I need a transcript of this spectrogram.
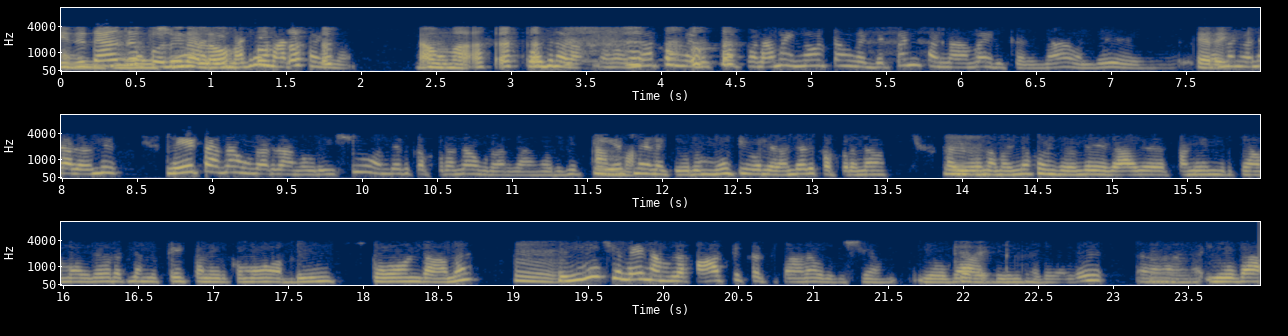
இதுதாங்க நல்ல பொது விஷயம். அதே நலம் மாதிரி மத்தவங்க. ஆமா. பொது நலம் நம்ம இன்னொருத்தவங்க டிஸ்டர்ப் பண்ணாம இன்னொருத்தவங்க டிபெண்ட் பண்ணாம இருக்கிறது தான் வந்து வந்து அதை வந்து லேட்டா தான் உணர்றாங்க. ஒரு இஷ்யூ வந்ததுக்கு அப்புறம் தான் உணர்றாங்க. ஒரு ஃபிஃப்டி. இயர்ஸ்ல எனக்கு ஒரு மோட்டிவ் வந்ததுக்கு அப்புறம் தான் ஐயோ நம்ம இன்னும் கொஞ்சம் வந்து ஏதாவது பண்ணியிருந்திருக்கலாமோ ஏதோ இடத்துல மிஸ்டேக் பண்ணிருக்கோமோ அப்படின்னு தோண்டாம இனிஷியலே நம்மள பாத்துக்கிறதுக்கான ஒரு விஷயம். யோகா. அப்படின்றது வந்து யோகா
